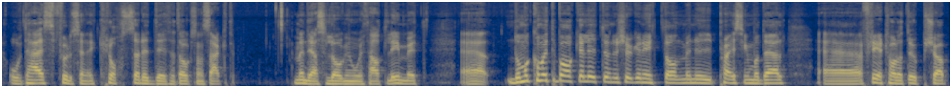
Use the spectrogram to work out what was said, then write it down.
Och det här fullständigt krossade Datadog som sagt. Med deras login without limit. Eh, de har kommit tillbaka lite under 2019 med ny pricingmodell, eh, flertalet uppköp,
